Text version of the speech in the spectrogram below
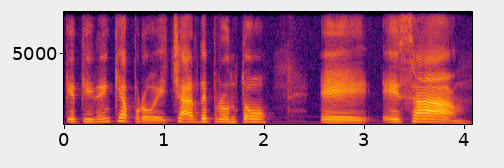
que tienen que aprovechar de pronto eh, esa,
